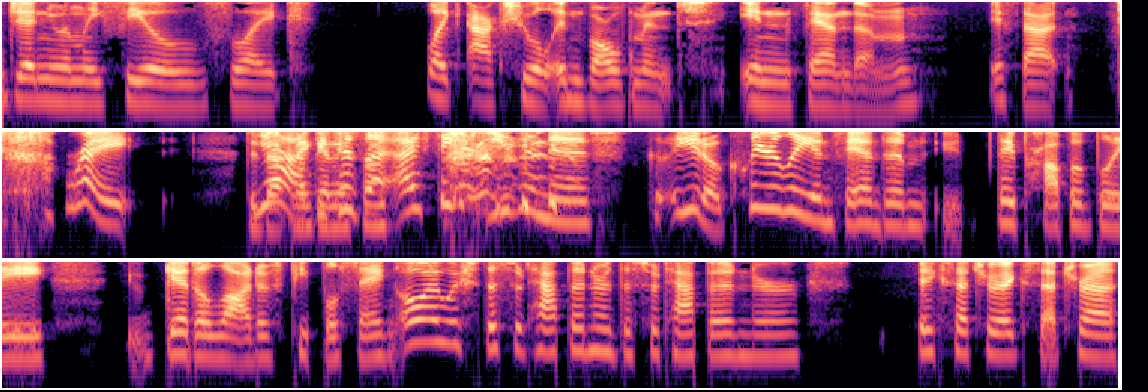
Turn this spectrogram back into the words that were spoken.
genuinely feels like like actual involvement in fandom if that right. Did yeah, because I, I, think even if you know clearly in fandom they probably get a lot of people saying, "Oh, I wish this would happen or this would happen or etc etc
